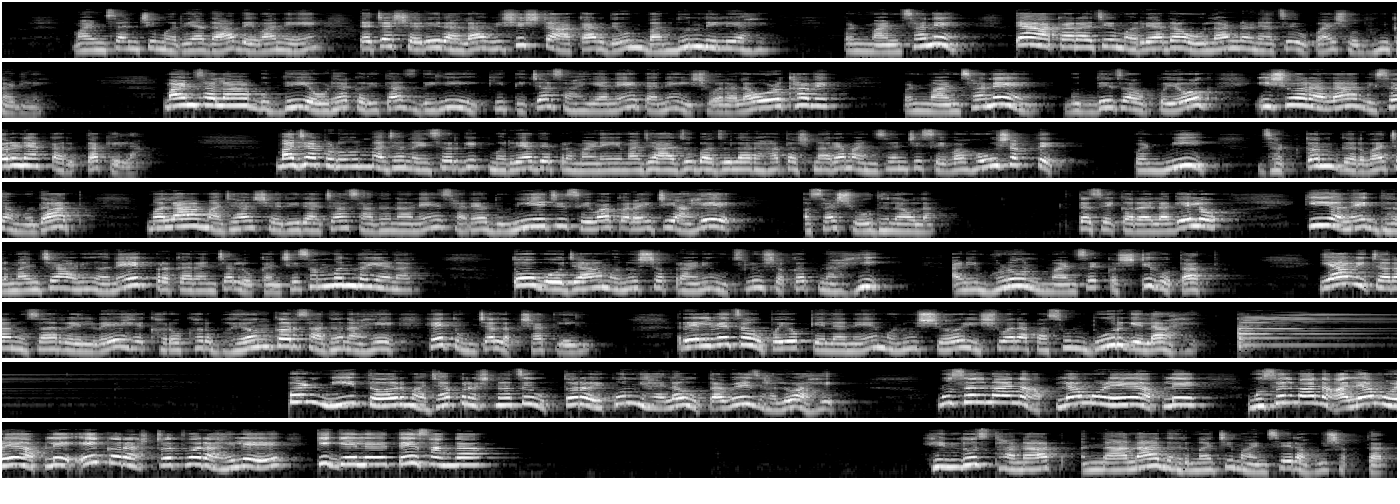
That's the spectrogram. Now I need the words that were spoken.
माणसांची मर्यादा देवाने त्याच्या शरीराला विशिष्ट आकार देऊन बांधून दिली आहे. पण माणसाने त्या आकाराची मर्यादा ओलांडण्याचे उपाय शोधून काढले. माणसाला बुद्धी एवढ्याकरिताच दिली की तिच्या सहाय्याने त्याने ईश्वराला ओळखावे. पण माणसाने बुद्धीचा उपयोग ईश्वराला विसरण्याकरता केला. माझ्याकडून माझ्या नैसर्गिक मर्यादेप्रमाणे माझ्या आजूबाजूला राहत असणाऱ्या माणसांची सेवा होऊ शकते. पण मी झटकन गर्वाच्या मधात मला माझ्या शरीराच्या साधनाने साऱ्या दुनियेची सेवा करायची आहे असा शोध लावला. तसे करायला गेलो की अनेक धर्मांच्या आणि अनेक प्रकारांच्या लोकांशी संबंध येणार. तो बोजा मनुष्य प्राणी उचलू शकत नाही आणि म्हणून माणसे कष्टी होतात. या विचारानुसार रेल्वे हे खरोखर भयंकर साधन आहे हे तुमच्या लक्षात येईल. रेल्वेचा उपयोग केल्याने मनुष्य ईश्वरापासून दूर गेला आहे. तर माझ्या प्रश्नाचे उत्तर ऐकून घ्यायला उतावेळ झालो आहे. मुसलमान आपल्यामुळे आपले मुसलमान आल्यामुळे आपले एक राष्ट्रत्व राहिले की गेले ते सांगा. हिंदुस्थानात नाना धर्माची माणसे राहू शकतात.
